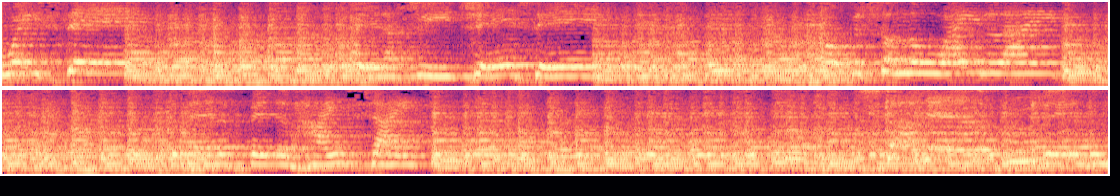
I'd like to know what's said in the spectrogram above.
Nothing gets wasted, bittersweet tasting. Focus on the white light, the benefit of hindsight. Scars and the bruises,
